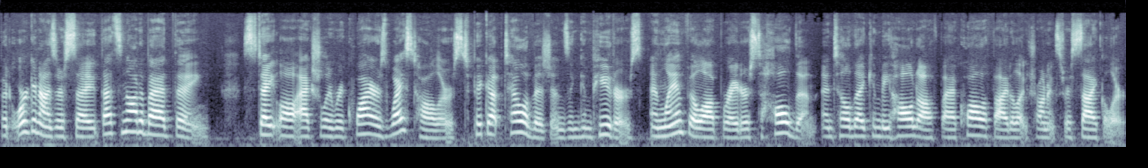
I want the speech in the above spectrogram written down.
but organizers say that's not a bad thing. State law actually requires waste haulers to pick up televisions and computers and landfill operators to hold them until they can be hauled off by a qualified electronics recycler,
